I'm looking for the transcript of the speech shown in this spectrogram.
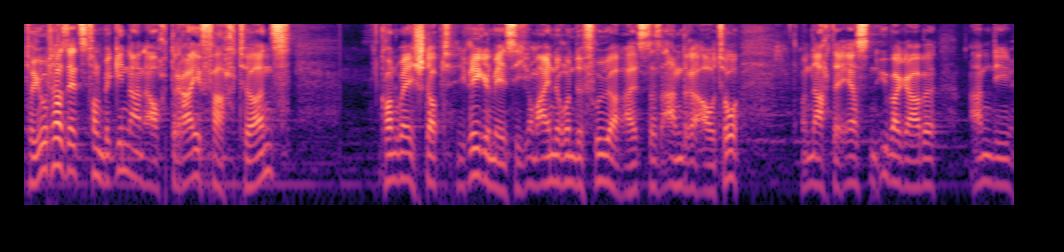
Toyota setzt von Beginn an auch dreifach Turns. Conway stoppt regelmäßig um eine Runde früher als das andere Auto und nach der ersten Übergabe an die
